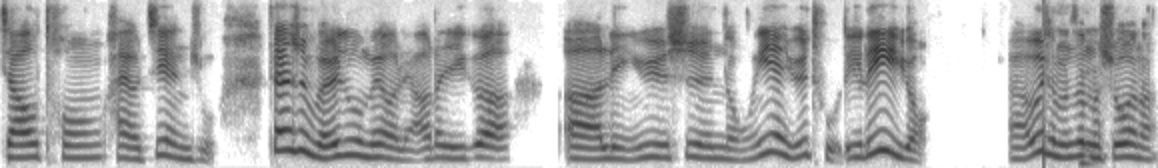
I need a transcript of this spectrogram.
交通还有建筑，但是唯独没有聊的一个呃领域是农业与土地利用。呃，为什么这么说呢？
